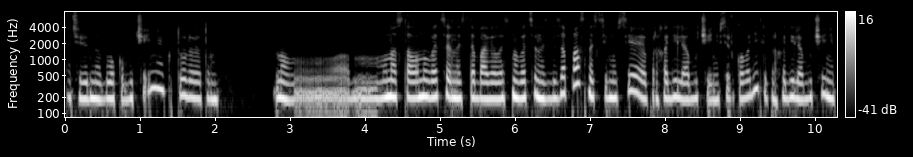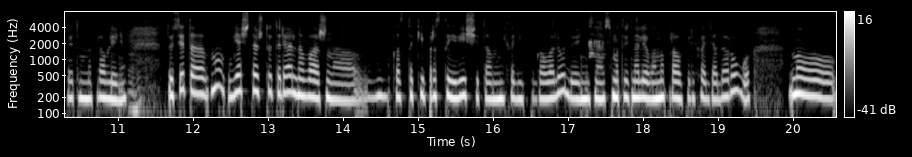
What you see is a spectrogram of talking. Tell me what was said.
очередной блок обучения, которое там ну, у нас стала новая ценность, добавилась новая ценность безопасности, мы все проходили обучение, все руководители проходили обучение по этому направлению. Uh-huh. То есть это, ну, я считаю, что это реально важно. Такие простые вещи, там, не ходить по гололеду, я не знаю, смотреть налево, направо, переходя дорогу, но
